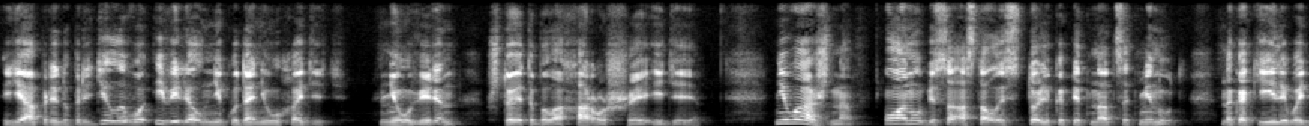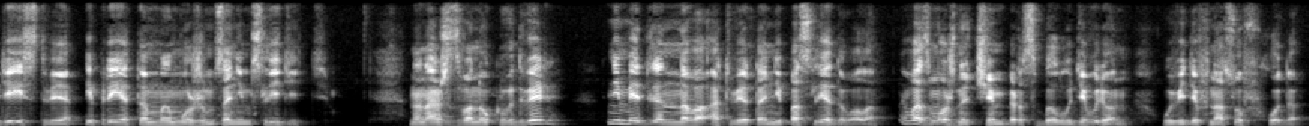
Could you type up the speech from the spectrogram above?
Я предупредил его и велел никуда не уходить. Не уверен, что это была хорошая идея. Неважно, у Анубиса осталось только 15 минут на какие-либо действия, и при этом мы можем за ним следить». На наш звонок в дверь немедленного ответа не последовало. Возможно, Чемберс был удивлен, увидев нас у входа.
